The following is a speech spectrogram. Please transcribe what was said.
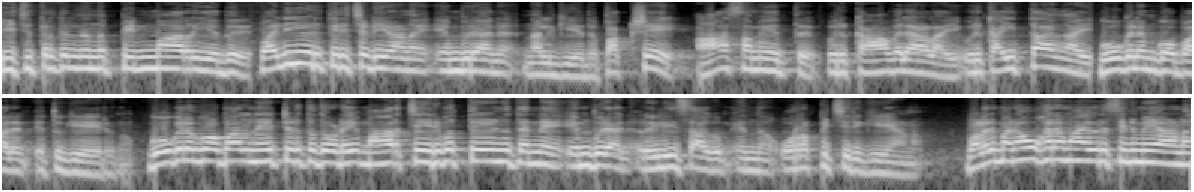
ഈ ചിത്രത്തിൽ നിന്ന് പിന്മാറിയത് വലിയൊരു തിരിച്ചടിയാണ് എമ്പുരാന് നൽകിയത്. പക്ഷേ ആ സമയത്ത് ഒരു കാവലാളായി ഒരു കൈത്താങ്ങായി ഗോകുലം ഗോപാലൻ എത്തുകയായിരുന്നു. ഗോകുലം ഗോപാലൻ ഏറ്റെടുത്തതോടെ മാർച്ച് ഇരുപത്തിയേഴിന് തന്നെ എമ്പുരാൻ റിലീസാകും എന്ന് ഉറപ്പിച്ചിരിക്കുകയാണ്. വളരെ മനോഹരമായ ഒരു സിനിമയാണ്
